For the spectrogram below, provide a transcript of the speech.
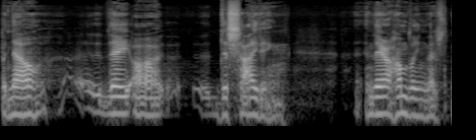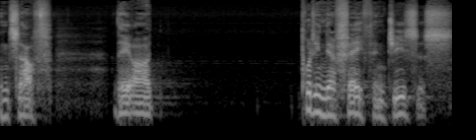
But now uh, they are deciding and they are humbling themselves. They are putting their faith in Jesus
